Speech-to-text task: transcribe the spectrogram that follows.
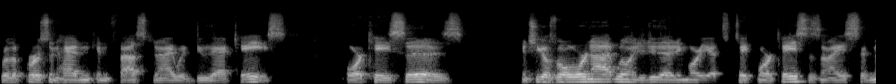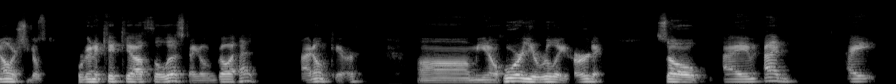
where the person hadn't confessed and I would do that case or cases. And she goes, Well, we're not willing to do that anymore. You have to take more cases. And I said, No. She goes, We're going to kick you off the list. I go, Go ahead. I don't care. Um, you know, who are you really hurting? So I, I, I,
